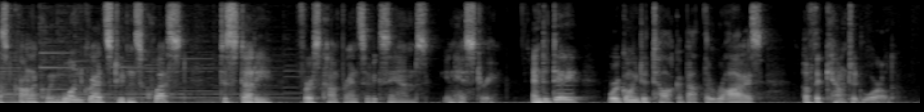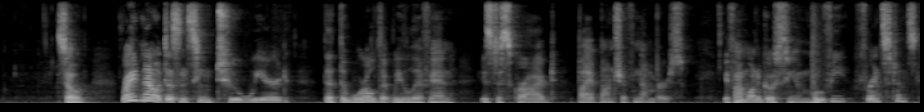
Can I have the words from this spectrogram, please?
Podcast chronicling one grad student's quest to study first comprehensive exams in history. And today we're going to talk about the rise of the counted world. So, right now it doesn't seem too weird that the world that we live in is described by a bunch of numbers. If I want to go see a movie, for instance,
